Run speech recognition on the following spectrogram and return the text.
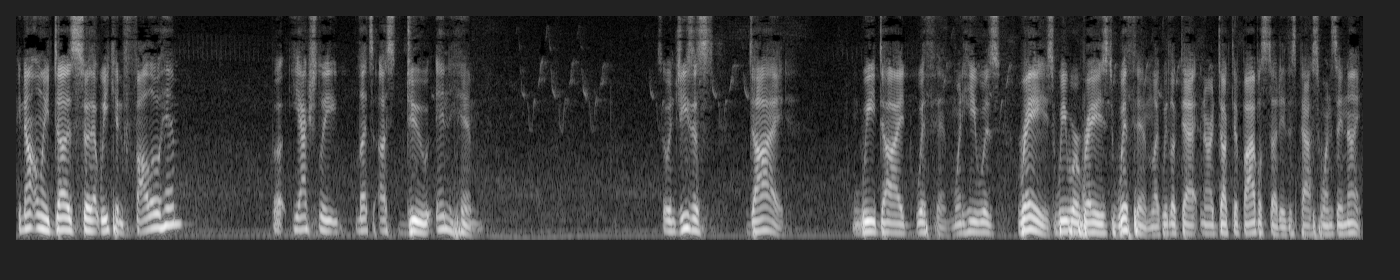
He not only does so that we can follow Him, but He actually lets us do in Him so when Jesus died, we died with him. When he was raised, we were raised with him, like we looked at in our inductive Bible study this past Wednesday night.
